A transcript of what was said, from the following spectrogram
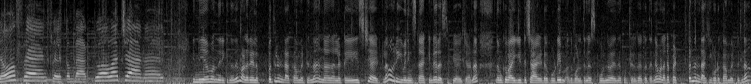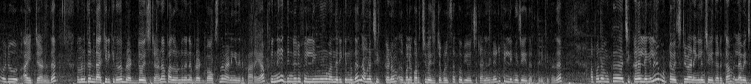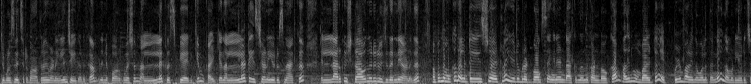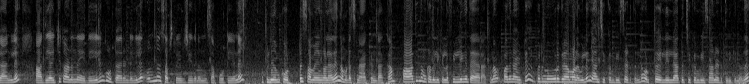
Hello friends welcome back to our channel ഇന്ന് ഞാൻ വന്നിരിക്കുന്നത് വളരെ എളുപ്പത്തിൽ ഉണ്ടാക്കാൻ പറ്റുന്ന എന്നാൽ നല്ല ടേസ്റ്റി ആയിട്ടുള്ള ഒരു ഈവനിങ് സ്നാക്കിന്റെ റെസിപ്പി ആയിട്ടാണ്. നമുക്ക് വൈകിട്ട് ചായയുടെ കൂടെയും അതുപോലെ തന്നെ സ്കൂളിൽ നിന്ന് വരുന്ന കുട്ടികൾക്കൊക്കെ തന്നെ വളരെ പെട്ടെന്ന് ഉണ്ടാക്കി കൊടുക്കാൻ പറ്റുന്ന ഒരു ഐറ്റമാണിത് നമ്മളിത് ഉണ്ടാക്കിയിരിക്കുന്നത് ബ്രെഡ് വെച്ചിട്ടാണ്. അപ്പോൾ അതുകൊണ്ട് തന്നെ ബ്രെഡ് ബോക്സ് എന്ന് വേണമെങ്കിൽ ഇതിന് പറയാം. പിന്നെ ഇതിന്റെ ഒരു ഫില്ലിങ് വന്നിരിക്കുന്നത് നമ്മൾ ചിക്കണും അതുപോലെ കുറച്ച് വെജിറ്റബിൾസൊക്കെ ഉപയോഗിച്ചിട്ടാണ് ഇതിന്റെ ഒരു ഫില്ലിങ് ചെയ്തെടുത്തിരിക്കുന്നത്. അപ്പോൾ നമുക്ക് ചിക്കൻ ഇല്ലെങ്കിൽ മുട്ട വെച്ചിട്ട് വേണമെങ്കിലും ചെയ്തെടുക്കാം. അല്ല വെജിറ്റബിൾസ് വെച്ചിട്ട് മാത്രമേ വേണമെങ്കിലും ചെയ്തെടുക്കാം. ഇതിന്റെ പുറകു വശം നല്ല ക്രിസ്പി ആയിരിക്കും. കഴിക്കാൻ നല്ല ടേസ്റ്റിയാണ് ഈ ഒരു സ്നാക്ക് എല്ലാവർക്കും ഇഷ്ടാവുന്ന ഒരു രുചി തന്നെയാണിത്. അപ്പോൾ നമുക്ക് നല്ല ടേസ്റ്റി ആയിട്ടുള്ള ഈ ഒരു ബ്രെഡ് ബോക്സ് എങ്ങനെ ഉണ്ടാക്കുന്നതെന്ന് കണ്ടുനോക്കാം അതിന് മുമ്പായിട്ട് എപ്പോഴും പറയുന്ന പോലെ തന്നെ നമ്മുടെ ഈ ഒരു ചാനൽ ആദ്യമായിട്ട് കാണുന്ന ഏതെങ്കിലും കൂട്ടുകാരുണ്ടെങ്കിൽ ഒന്ന് സബ്സ്ക്രൈബ് ചെയ്തിട്ടൊന്ന് സപ്പോർട്ട് ചെയ്യണേ. അപ്പോൾ ഇനി നമുക്ക് ഒട്ടും സമയം കളയാതെ നമ്മുടെ സ്നാക്ക് ഉണ്ടാക്കാം. അപ്പോൾ ആദ്യം നമുക്ക് അതിലേക്കുള്ള ഫില്ലിങ് തയ്യാറാക്കണം. അപ്പോൾ അതിനായിട്ട് ഇപ്പോൾ ഒരു നൂറ് ഗ്രാം അളവിൽ ഞാൻ ചിക്കൻ പീസ് എടുത്തിട്ടുണ്ട്. ഒട്ടും എല്ലില്ലാത്ത ചിക്കൻ പീസാണ് എടുത്തിരിക്കുന്നത്.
